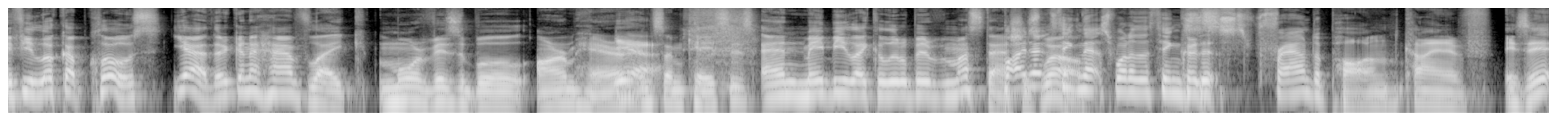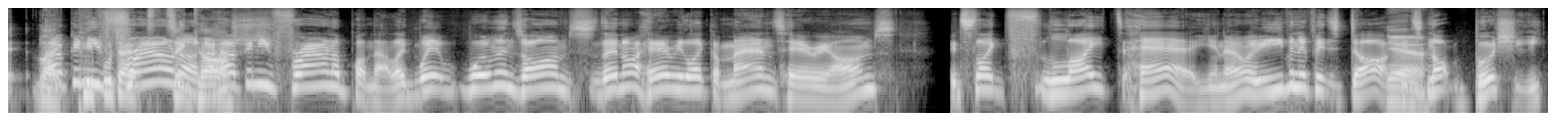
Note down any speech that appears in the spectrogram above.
if you look up close, yeah, they're gonna have like more visible arm hair Yeah. in some cases, and maybe like a little bit of a mustache But I don't well. think that's one of the things that's frowned upon. Kind of is it? Like how can you people don't frown think, on "Oh, How can you frown upon that? Like women's arms, they're not hairy like a man's hairy arms. It's like light hair, you know. Even if it's dark, Yeah. it's not bushy.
